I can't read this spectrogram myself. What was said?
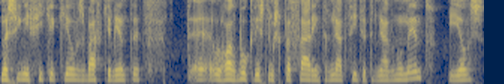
mas significa que eles basicamente, uh, o roadbook diz que temos que passar em determinado sítio a determinado momento e eles,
